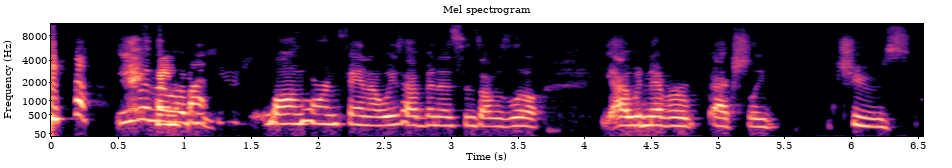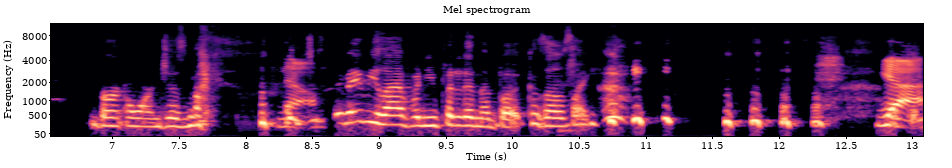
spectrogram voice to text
even though I'm fun. a huge Longhorn fan, I always have been uh, since I was little. I would never actually choose burnt orange as my. No. it made me laugh when you put it in the book because I was like, yeah.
